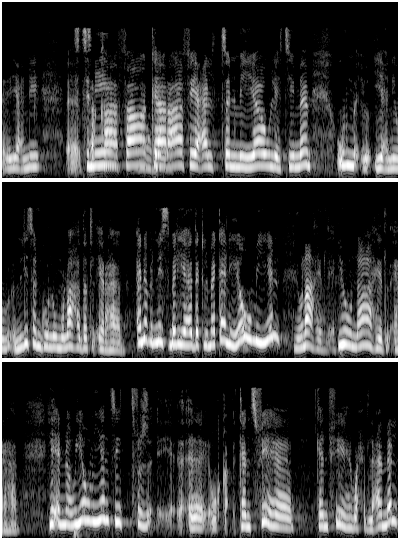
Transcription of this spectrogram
يعني آه، الثقافه نهوض. كرافعه للتنميه والاهتمام. يعني ملي تنقولوا مناهضه الإرهاب أنا بالنسبة لي هذاك المكان يوميا يناهض الإرهاب. يناهض الإرهاب. لأنه يوميا تيتفرج آه، وق- كانت فيه كان فيه واحد العمل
